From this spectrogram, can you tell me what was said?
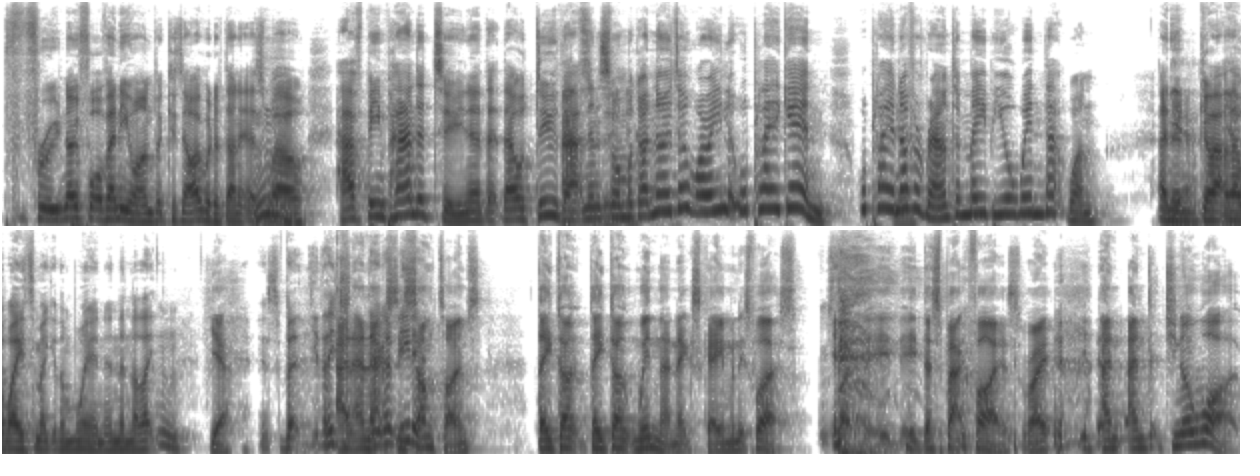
through no fault of anyone, because I would have done it as well, have been pandered to. You know that they'll do that, and then someone will go, "No, don't worry, look, we'll play again. We'll play another round, and maybe you'll win that one." And then Yeah, go out of yeah. their way to make them win, and then they're like, mm. Yeah. "But they just, and, and actually sometimes it. They don't they don't win that next game and it's worse. It's like it, it just backfires right? And and do you know what?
